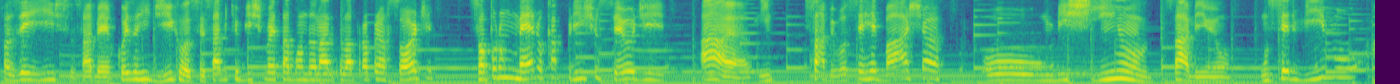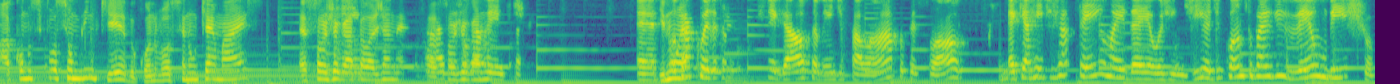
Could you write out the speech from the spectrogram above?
fazer isso, sabe? É coisa ridícula. Você sabe que o bicho vai estar abandonado pela própria sorte só por um mero capricho seu de. Ah, sabe? Você rebaixa o bichinho, sabe? um ser vivo como se fosse um brinquedo. Quando você não quer mais, é só jogar pela janela. É só jogar na é, e outra é... coisa que é legal também de falar pro pessoal é que a gente já tem uma ideia hoje em dia de quanto vai viver um bicho.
